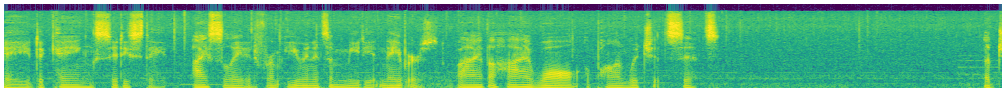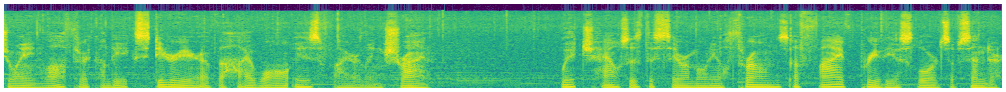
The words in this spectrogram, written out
a decaying city-state isolated from even its immediate neighbors by the high wall upon which it sits. Adjoining Lothric on the exterior of the high wall is Firelink Shrine, which houses the ceremonial thrones of five previous Lords of Cinder.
